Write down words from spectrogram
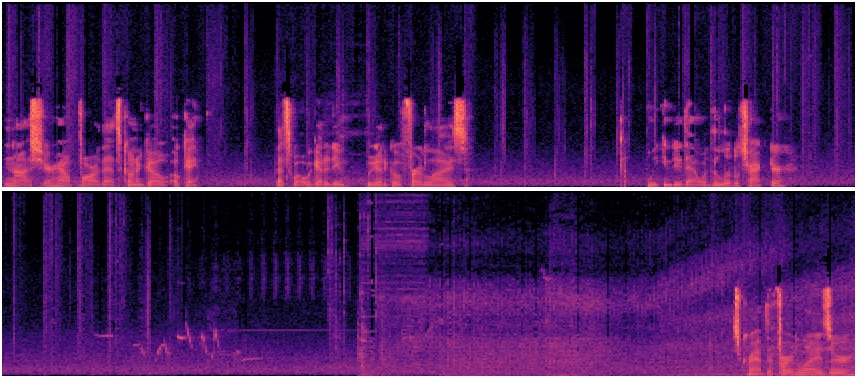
Not sure how far that's going to go. Okay. That's what we got to do. We got to go fertilize. We can do that with the little tractor. Let's grab the fertilizer.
